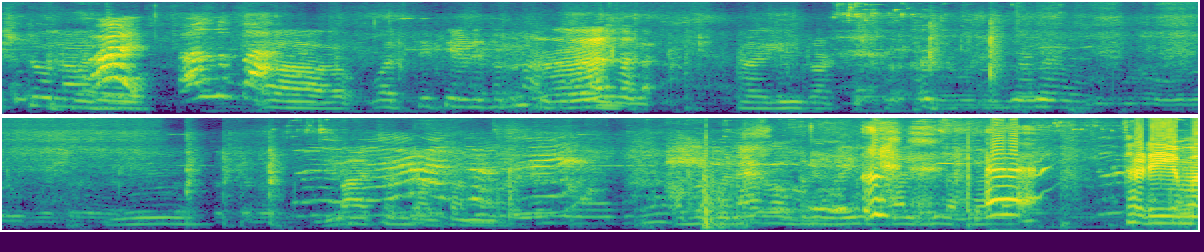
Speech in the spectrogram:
ಎಷ್ಟು ನಾವು ಒತ್ತಿ ತಿಳಿದ್ರು ಆಗಿನ ರೊಟ್ಟಿ. ಭಾಳ ಚಂದ. ಒಬ್ರ ಮನ್ಯಾಗ ಒಬ್ರಿಗೆ ತಡಿಯಮ್ಮ.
